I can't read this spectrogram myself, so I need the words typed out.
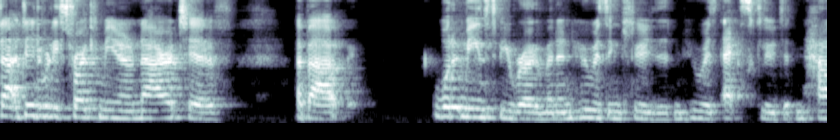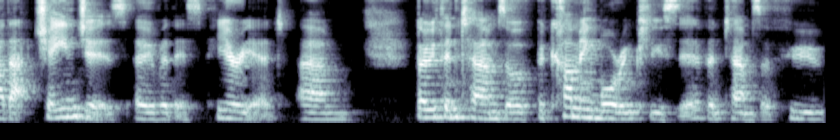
that did really strike me in a narrative about what it means to be Roman and who is included and who is excluded and how that changes over this period, um, both in terms of becoming more inclusive in terms of who,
